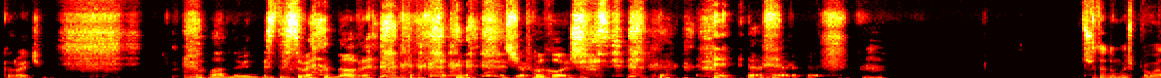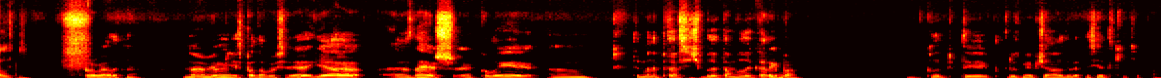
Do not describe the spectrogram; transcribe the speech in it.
Коротше. Ладно, він бізнесмен, добре. Я погоджуюсь. Що ти думаєш про велетні? Про велетня? Ну, він мені сподобався. Я, я е, знаєш, е, коли ем, ти мене питався, чи буде там велика риба, коли б ти, як розумію, починав дивитися, я такий, типу.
